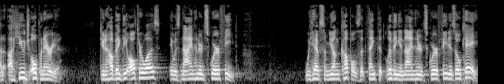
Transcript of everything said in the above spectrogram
a, a huge open area. Do you know how big the altar was? It was 900 square feet. We have some young couples that think that living in 900 square feet is okay.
